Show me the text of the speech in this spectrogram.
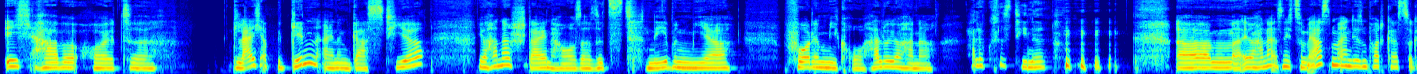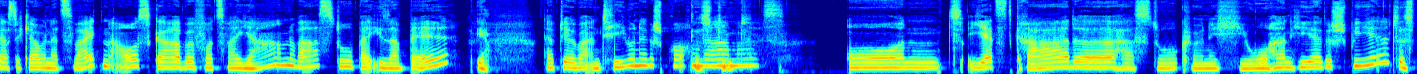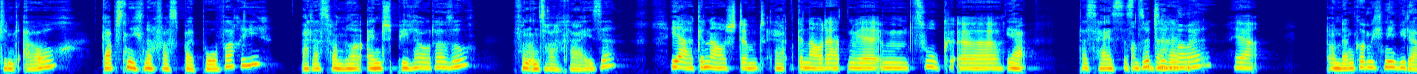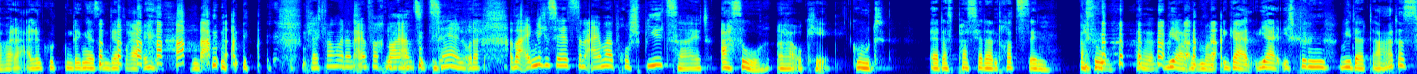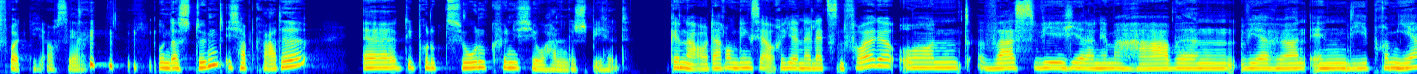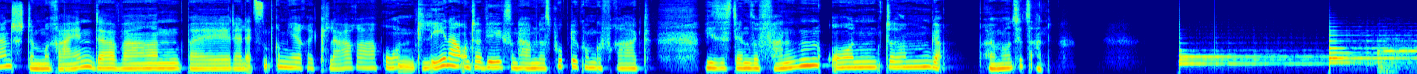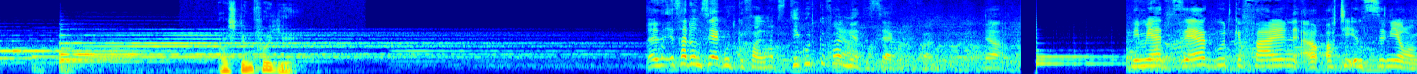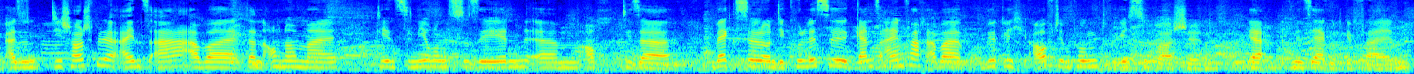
Ich habe heute gleich ab Beginn einen Gast hier. Johanna Steinhauser sitzt neben mir vor dem Mikro. Hallo Johanna. Hallo Christine. ähm, Johanna ist nicht zum ersten Mal in diesem Podcast zu Gast. Ich glaube, in der zweiten Ausgabe vor zwei Jahren warst du bei Isabel. Ja. Da habt ihr über Antigone gesprochen das damals. Stimmt. Und jetzt gerade hast du König Johann hier gespielt. Das stimmt auch. Gab's nicht noch was bei Bovary? War das nur ein Spieler oder so? Von unserer Reise? Ja, genau, stimmt. Ja. Genau, da hatten wir im Zug. Äh, ja, das heißt das dritte Mal. Ja. Und dann komme ich nie wieder, weil alle guten Dinge sind ja drei. Vielleicht fangen wir dann einfach neu an zu zählen, oder? Aber eigentlich ist ja jetzt dann einmal pro Spielzeit. Ach so, ah, okay, gut. Ja, das passt ja dann trotzdem. Ach so, äh, ja, mal, egal. Ja, ich bin wieder da. Das freut mich auch sehr. Und das stimmt. Ich habe gerade äh, die Produktion König Johann gespielt. Genau, darum ging es ja auch hier in der letzten Folge. Und was wir hier dann immer haben, wir hören in die Premierenstimmen rein. Da waren bei der letzten Premiere Clara und Lena unterwegs und haben das Publikum gefragt, wie sie es denn so fanden. Und ähm, ja, hören wir uns jetzt an. Aus dem Foyer. Es hat uns sehr gut gefallen. Hat es dir gut gefallen? Ja. Mir hat es sehr gut gefallen. Ja. Nee, mir hat sehr gut gefallen, auch die Inszenierung. Also die Schauspieler 1A, aber dann auch nochmal die Inszenierung zu sehen, ähm, auch dieser Wechsel und die Kulisse, ganz einfach, aber wirklich auf dem Punkt, wirklich super schön. Ja, hat mir sehr gut gefallen.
